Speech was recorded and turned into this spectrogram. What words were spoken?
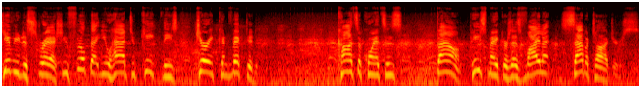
give you distress. You felt that you had to keep these jury convicted consequences bound peacemakers as violent sabotagers,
